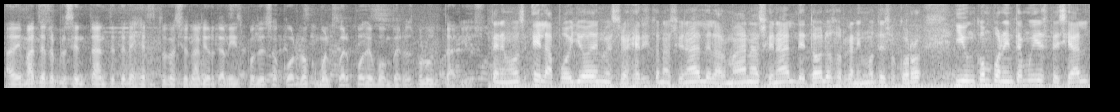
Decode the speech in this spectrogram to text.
además de representantes del Ejército Nacional y organismos de socorro como el Cuerpo de Bomberos Voluntarios. Tenemos el apoyo de nuestro Ejército Nacional, de la Armada Nacional, de todos los organismos de socorro y un componente muy especial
